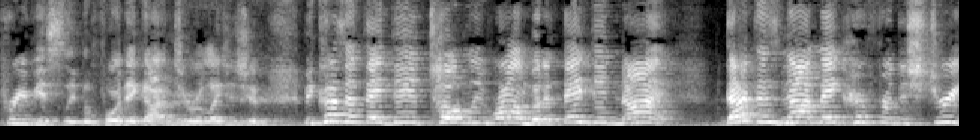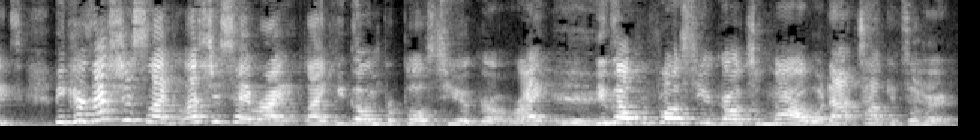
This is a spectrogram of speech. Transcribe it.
previously before they got into a relationship? Because if they did, totally wrong. But if they did not, that does not make her for the streets. Because that's just like let's just say right, like you go and propose to your girl, right? Yeah. You go propose to your girl tomorrow without talking to her,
